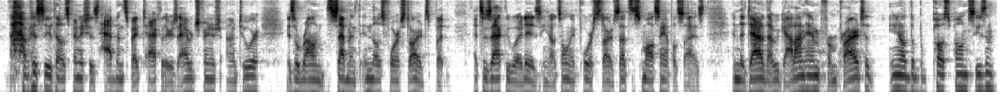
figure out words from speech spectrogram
Obviously, those finishes have been spectacular. His average finish on tour is around seventh in those four starts, but that's exactly what it is. You know, it's only four starts. so That's a small sample size. And the data that we got on him from prior to, you know, the postponed season,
